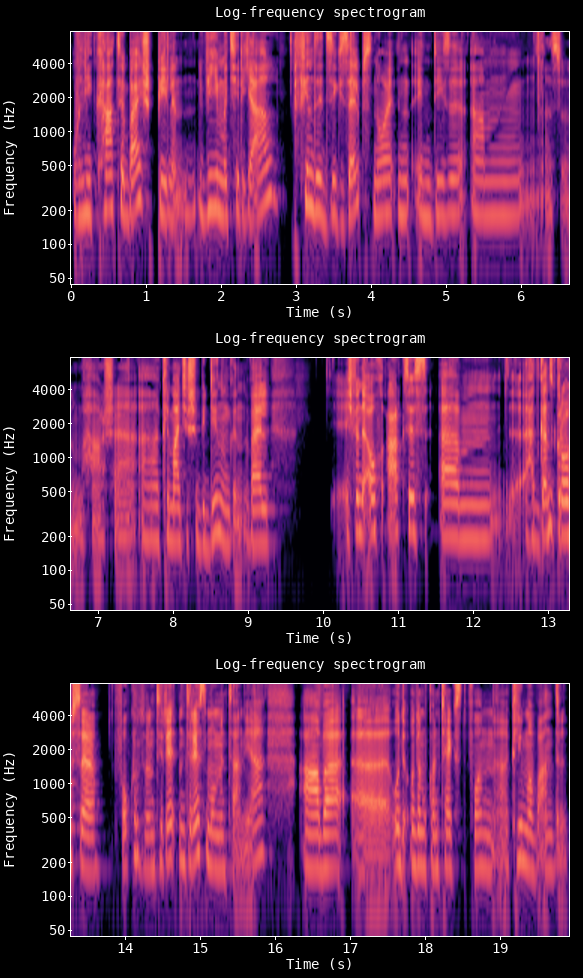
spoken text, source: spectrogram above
unikate Beispielen, wie Material findet sich selbst neu in, in diese ähm, also harsche äh, klimatische Bedingungen, weil ich finde auch Arktis ähm, hat ganz große Fokus und Interesse momentan, ja, aber äh, und, und im Kontext von äh, Klimawandel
